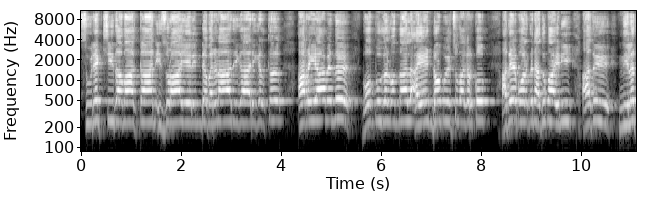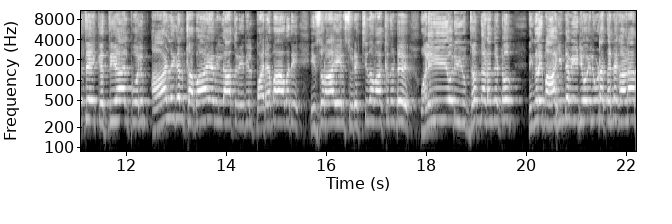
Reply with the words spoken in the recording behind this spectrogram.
സുരക്ഷിതമാക്കാൻ ഇസ്രായേലിന്റെ ഭരണാധികാരികൾക്ക് അറിയാമെന്ന് ബോംബുകൾ വന്നാൽ അയൺ ഡോം വെച്ച് തകർക്കും. അതേപോലെ തന്നെ അതുമായി ഇനി അത് നിലത്തേക്ക് എത്തിയാൽ പോലും ആളുകൾ അപായമില്ലാത്ത രീതിയിൽ പരമാവധി ഇസ്രായേൽ സുരക്ഷിതമാക്കുന്നുണ്ട്. വലിയൊരു യുദ്ധം നടന്നിട്ടും നിങ്ങൾ ഈ മാഹിന്റെ വീഡിയോയിലൂടെ തന്നെ കാണാം.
